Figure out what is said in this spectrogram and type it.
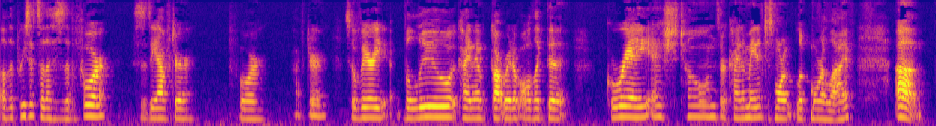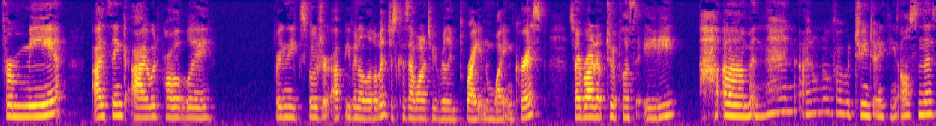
of the presets. So this is the before, this is the after, before, after. So very blue, kind of got rid of all like the grayish tones or kind of made it just more look more alive. Um, for me, I think I would probably bring the exposure up even a little bit just because I want it to be really bright and white and crisp. So I brought it up to a plus 80. Um, and then I don't know if I would change anything else in this.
